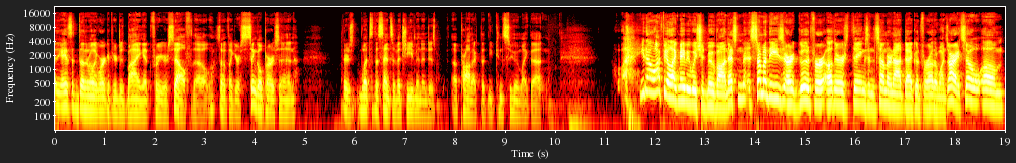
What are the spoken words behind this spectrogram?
I guess it doesn't really work if you're just buying it for yourself, though. So if like you're a single person, there's what's the sense of achievement in just a product that you consume like that? You know, I feel like maybe we should move on. That's some of these are good for other things, and some are not that good for other ones. All right, so um,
